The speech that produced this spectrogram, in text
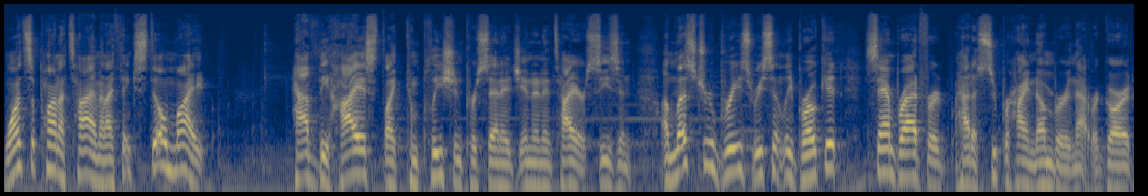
once upon a time, and I think still might have the highest like completion percentage in an entire season. Unless Drew Brees recently broke it, Sam Bradford had a super high number in that regard.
